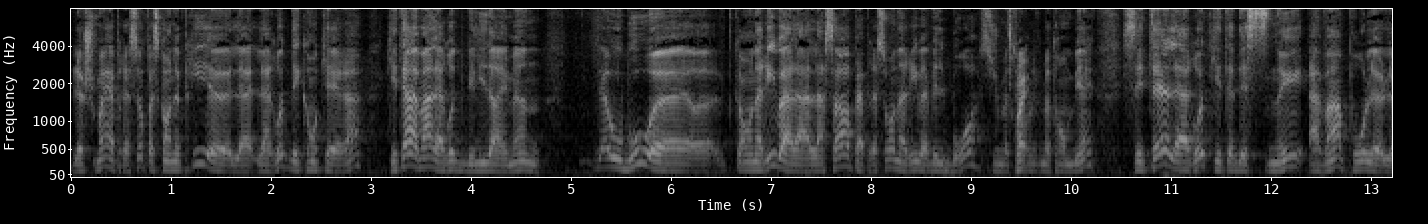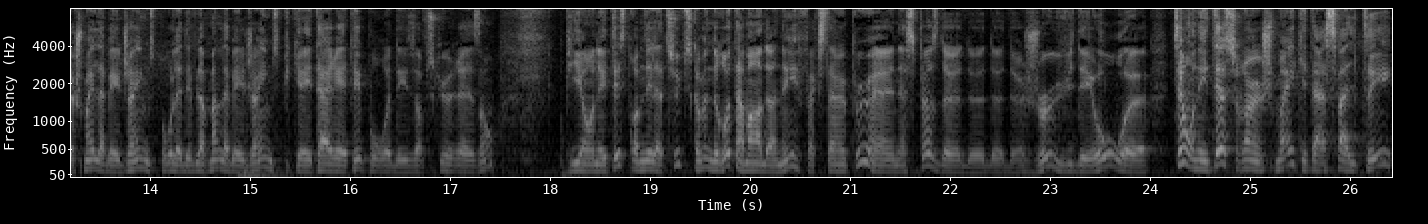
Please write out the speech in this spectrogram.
le chemin après ça parce qu'on a pris euh, la, la route des Conquérants, qui était avant la route Billy Diamond. Là, Au bout, euh, quand on arrive à la, la Sarre, puis après ça, on arrive à Villebois, si je me trompe, Ouais. je me trompe bien. C'était la route qui était destinée avant pour le, le chemin de la baie James, pour le développement de la baie James, puis qui a été arrêtée pour des obscures raisons. Puis on a été se promener là-dessus, puis c'est comme une route abandonnée. Fait que c'était un peu une espèce de, de- de- de jeu vidéo. euh. Tu sais, on était sur un chemin qui était asphalté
